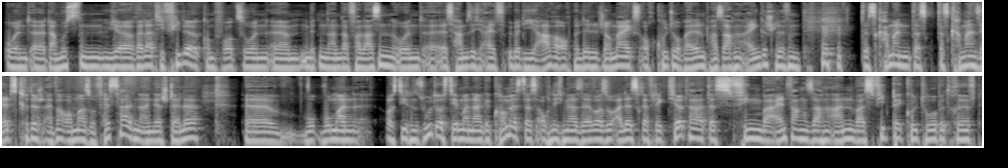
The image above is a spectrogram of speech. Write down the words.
Und äh, da mussten wir relativ viele Komfortzonen äh, miteinander verlassen und äh, es haben sich als über die Jahre auch bei Little John Mikes auch kulturell ein paar Sachen eingeschliffen. Das kann man, das, das kann man selbstkritisch einfach auch mal so festhalten an der Stelle, äh, wo, wo man aus diesem Sud, aus dem man da gekommen ist, das auch nicht mehr selber so alles reflektiert hat. Das fing bei einfachen Sachen an, was Feedback-Kultur betrifft.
